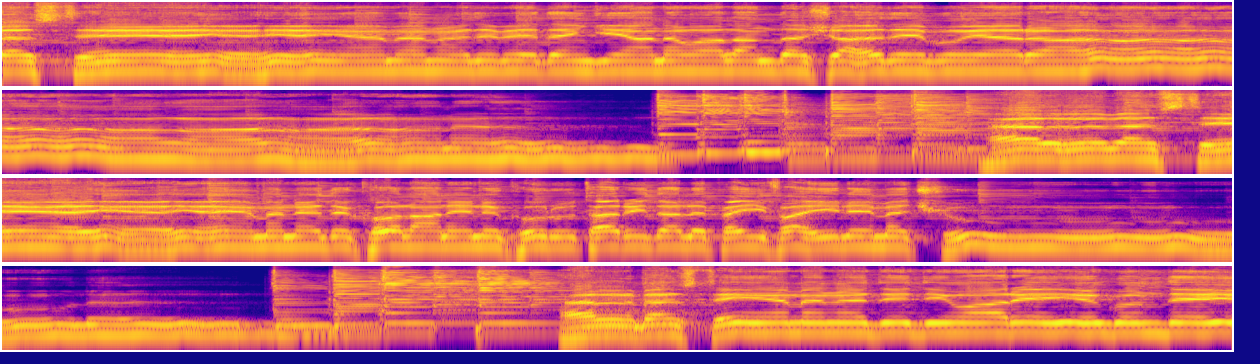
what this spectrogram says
بەستێ ئەمەمە دەبێت دەنگیانەواڵاندا شادێ بووێرا هەبەستێ منە د کۆلانێن کوور و تاریدا لە پەیفاایلێ مەچوونە هەلبەستێ منە دی دیوارەی گوندەی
